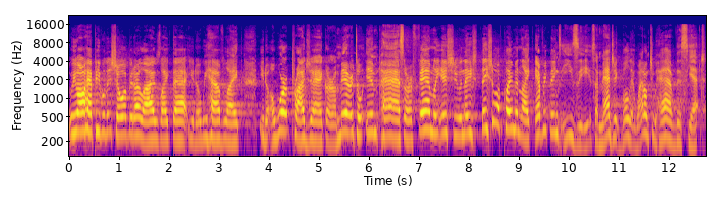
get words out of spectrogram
We all have people that show up in our lives like that. You know, we have like, you know, a work project or a marital impasse or a family issue, and they, they show up claiming like everything's easy. It's a magic bullet. Why don't you have this yet?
